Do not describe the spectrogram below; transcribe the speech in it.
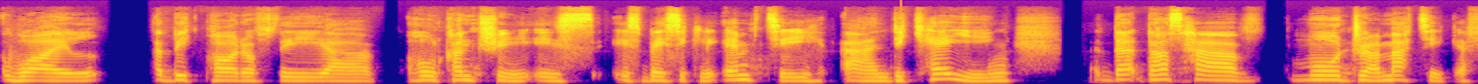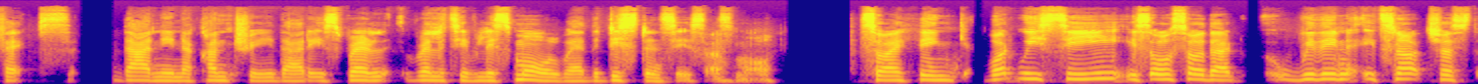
while a big part of the uh, whole country is is basically empty and decaying that does have more dramatic effects than in a country that is rel- relatively small where the distances are small so i think what we see is also that within it's not just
